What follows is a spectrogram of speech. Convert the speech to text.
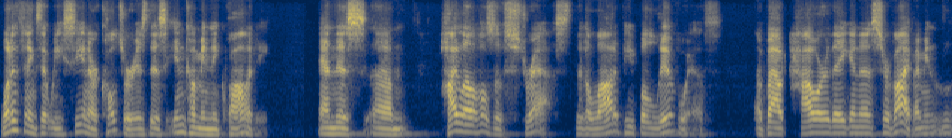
one of the things that we see in our culture is this income inequality and this um, high levels of stress that a lot of people live with about how are they going to survive? I mean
